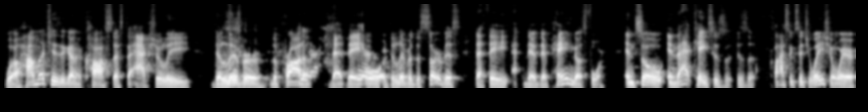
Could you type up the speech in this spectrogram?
well, how much is it going to cost us to actually deliver the product yeah. that they yeah. or deliver the service that they they're, they're paying us for? And so in that case is is a classic situation where,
